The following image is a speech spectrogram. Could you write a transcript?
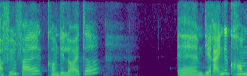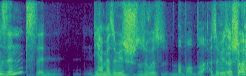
auf jeden Fall kommen die Leute, ähm, die reingekommen sind, äh, die haben ja sowieso, sowieso, sowieso schon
